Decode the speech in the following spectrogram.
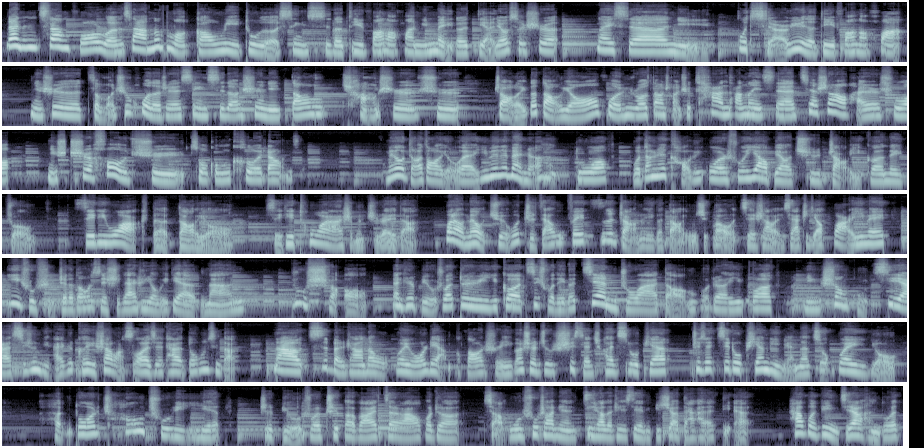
那像佛罗伦萨那么高密度的信息的地方的话，你每个点，尤其是那些你。不期而遇的地方的话，你是怎么去获得这些信息的？是你当场是去找了一个导游，或者是说当场去看他那些介绍，还是说你事后去做功课这样子？没有找导游哎，因为那边人很多。我当时也考虑过说要不要去找一个那种 city walk 的导游，city tour 啊什么之类的。后来我没有去，我只在乌菲兹找了一个导游去帮我介绍一下这些画，因为艺术史这个东西实在是有一点难入手。但是比如说对于一个基础的一个建筑啊等，或者一个名胜古迹啊，其实你还是可以上网搜一些它的东西的。那基本上呢，我会有两个方式，一个是就是事先去看纪录片，这些纪录片里面呢就会有很多超出于，就比如说 TripAdvisor 啊或者小红书上面介绍的这些你必须要打卡的点，它会给你介绍很多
